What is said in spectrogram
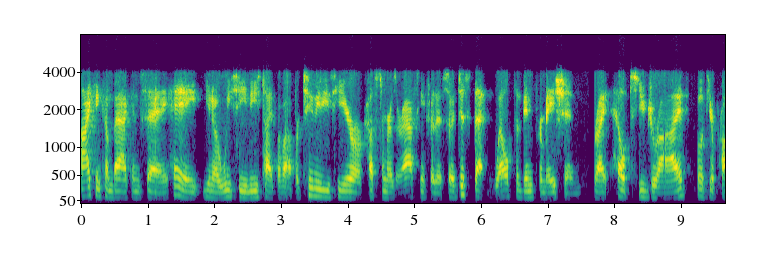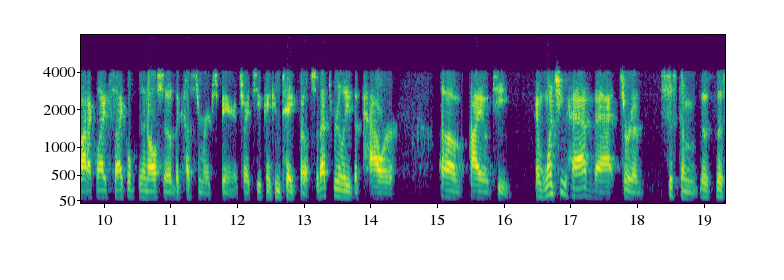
I can come back and say, hey, you know, we see these type of opportunities here, or customers are asking for this. So just that wealth of information, right, helps you drive both your product life cycle and also the customer experience, right? So you can, can take both. So that's really the power of IoT. And once you have that sort of system, those, those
